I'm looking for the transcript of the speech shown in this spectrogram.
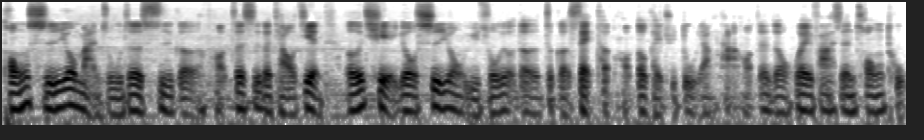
同时又满足这四个好这四个条件，而且又适用于所有的这个 set 哦，都可以去度量它哦，这种会发生冲突。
